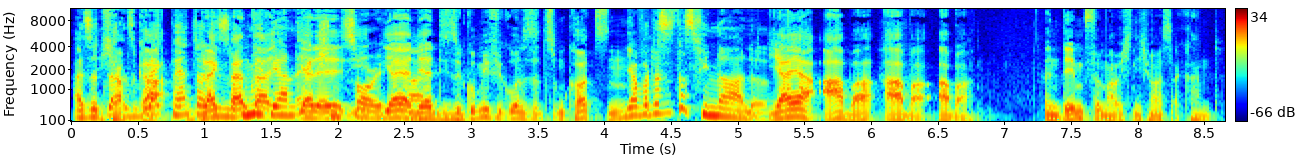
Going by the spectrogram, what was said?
Also, Ich also Black Panther, diese Gummibären-Action, ja, der, sorry. Ja, ja, der, diese Gummifiguren sind zum Kotzen. ja, aber das ist das Finale. Ja, ja, aber, aber, aber. In dem Film habe ich nicht mal was erkannt.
